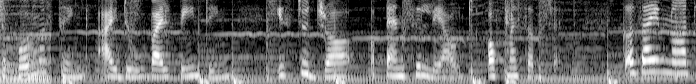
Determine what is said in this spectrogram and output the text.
The foremost thing I do while painting is to draw a pencil layout of my subject because I am not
